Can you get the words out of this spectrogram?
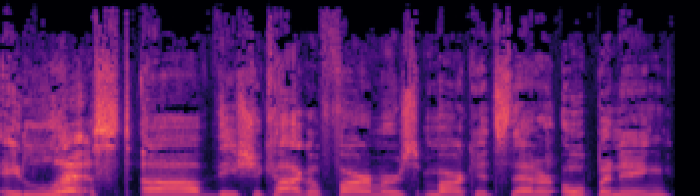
a list of the Chicago farmers markets that are opening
